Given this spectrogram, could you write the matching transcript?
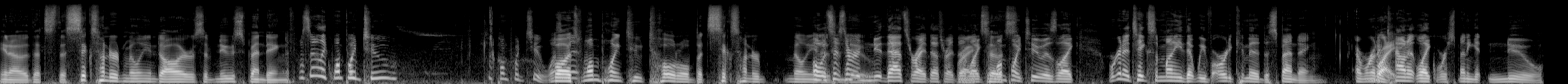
you know, that's the six hundred million dollars of new spending. Was there like 1.2? It was 1.2. Wasn't well, it's it? one point two total, but 600 million. Oh, it's 600. new. new. That's right. That's right. Right, Like so 1.2 is like we're going to take some money that we've already committed to spending, and we're going Right. to count it like we're spending it new,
